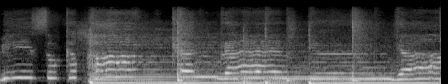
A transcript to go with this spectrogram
มีสุขภาพแข็งแรงยืนยาว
